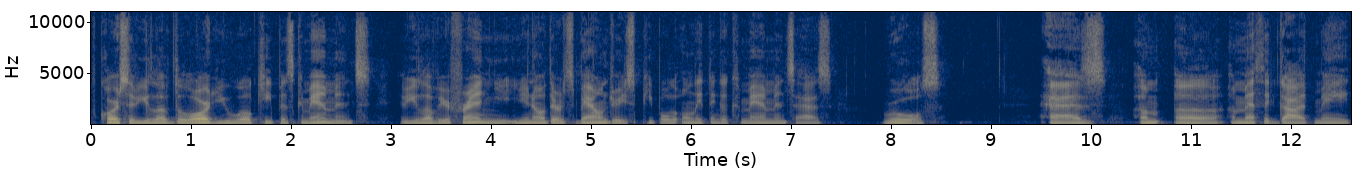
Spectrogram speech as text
Of course, if you love the Lord, you will keep His commandments if you love your friend, you, you know there's boundaries. People only think of commandments as rules, as a, a, a method God made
